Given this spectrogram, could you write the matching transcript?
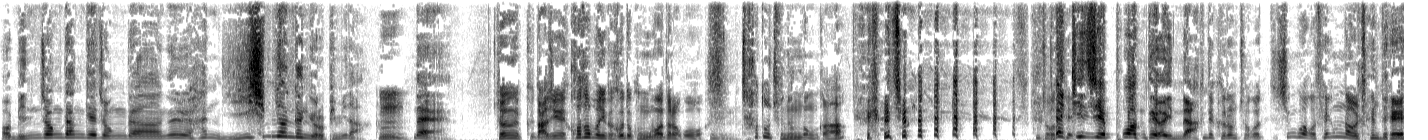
어, 민정당계 정당을 한 20년간 괴롭힙니다. 음. 네. 저는 그 나중에 커서 보니까 그것도 궁금하더라고. 음. 차도 주는 건가? 그렇죠. 패키지에 포함되어 있나? 근데 그럼 저거 신고하고 세금 나올 텐데.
